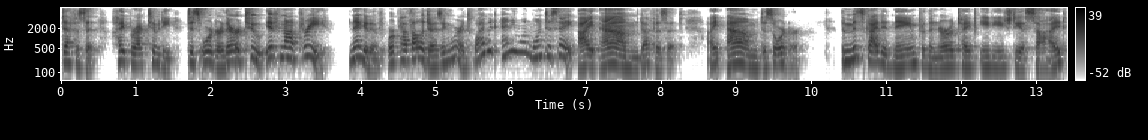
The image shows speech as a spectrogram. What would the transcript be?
deficit, hyperactivity, disorder, there are two, if not three, negative or pathologizing words. Why would anyone want to say, I am deficit, I am disorder? The misguided name for the neurotype ADHD aside,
